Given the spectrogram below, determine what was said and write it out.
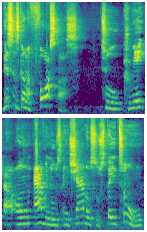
this is going to force us to create our own avenues and channels. So stay tuned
